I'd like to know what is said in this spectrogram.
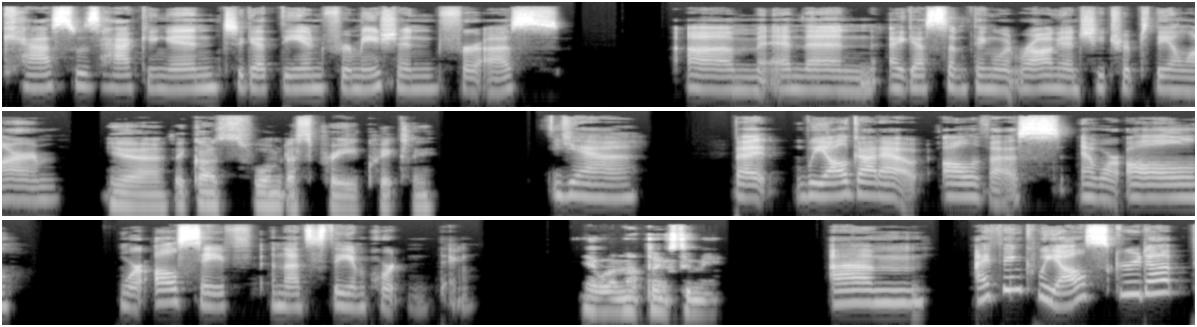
Cass was hacking in to get the information for us. Um, and then I guess something went wrong and she tripped the alarm. Yeah, the guards swarmed us pretty quickly. Yeah. But we all got out, all of us, and we're all we're all safe, and that's the important thing. Yeah, well, not thanks to me. Um, I think we all screwed up,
